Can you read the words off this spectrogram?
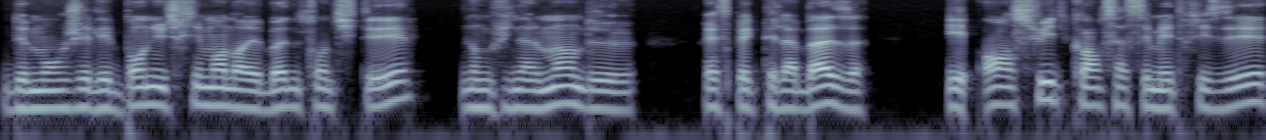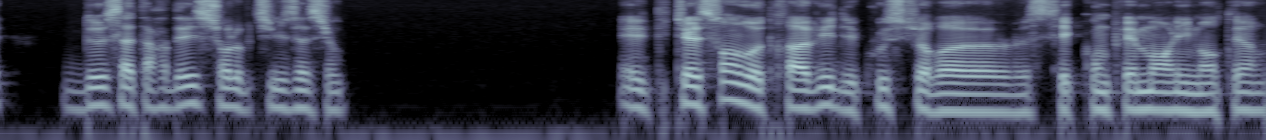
de manger les bons nutriments dans les bonnes quantités, donc finalement de respecter la base, et ensuite, quand ça s'est maîtrisé, de s'attarder sur l'optimisation. Et quels sont votre avis du coup sur euh, ces compléments alimentaires?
